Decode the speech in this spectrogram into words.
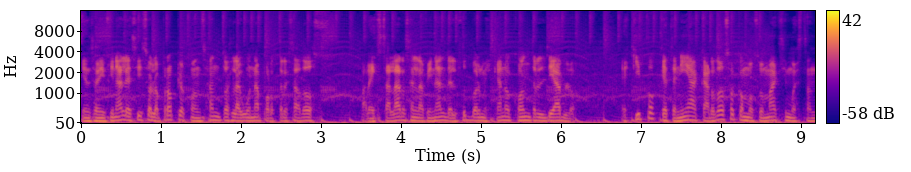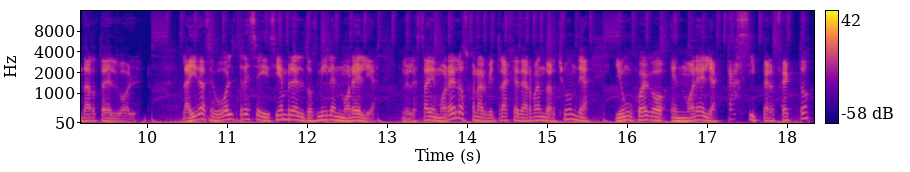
y en semifinales hizo lo propio con Santos Laguna por 3 a 2, para instalarse en la final del fútbol mexicano contra el Diablo, equipo que tenía a Cardoso como su máximo estandarte del gol. La ida se jugó el 13 de diciembre del 2000 en Morelia, en el Estadio Morelos con arbitraje de Armando Archundia y un juego en Morelia casi perfecto,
